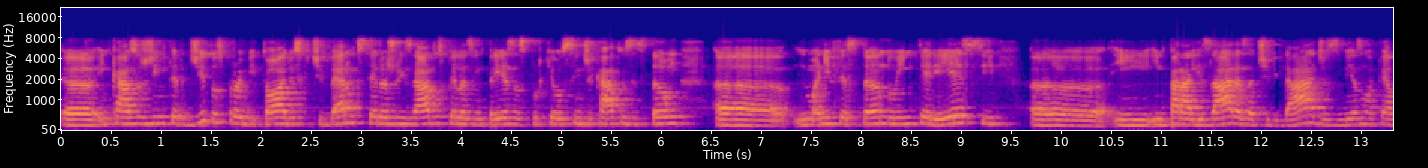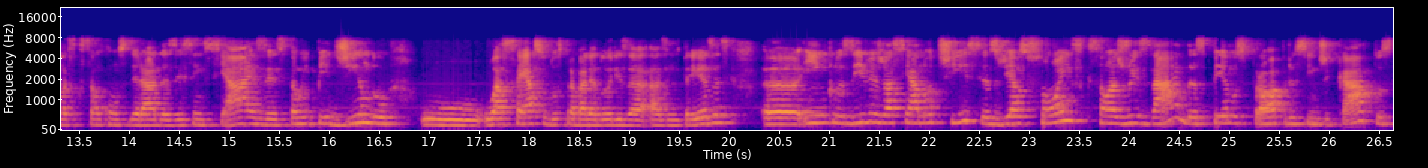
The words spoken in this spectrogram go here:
Uh, em casos de interditos proibitórios que tiveram que ser ajuizados pelas empresas porque os sindicatos estão uh, manifestando interesse uh, em, em, paralisar as atividades, mesmo aquelas que são consideradas essenciais, estão impedindo o, o acesso dos trabalhadores às empresas, uh, e inclusive já se há notícias de ações que são ajuizadas pelos próprios sindicatos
